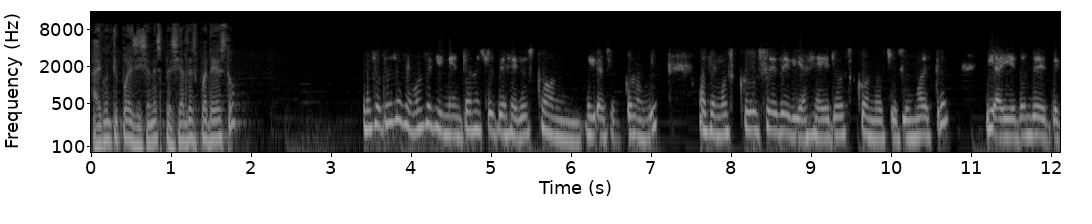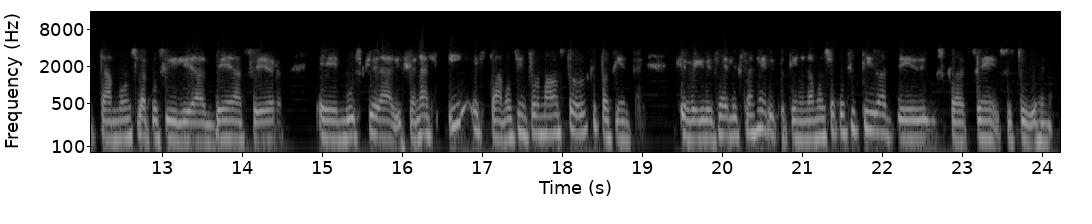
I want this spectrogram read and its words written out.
¿algún tipo de decisión especial después de esto? Nosotros hacemos seguimiento a nuestros viajeros con Migración Colombia, hacemos cruce de viajeros con nuestros muestras y ahí es donde detectamos la posibilidad de hacer eh, búsqueda adicional. Y estamos informados todos que paciente que regresa del extranjero y que tiene una muestra positiva debe buscarse su estudio genómico.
